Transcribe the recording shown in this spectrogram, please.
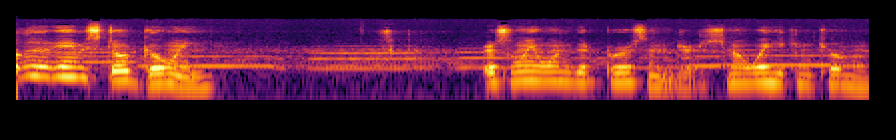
the game is still going? There's only one good person. There's no way he can kill him.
